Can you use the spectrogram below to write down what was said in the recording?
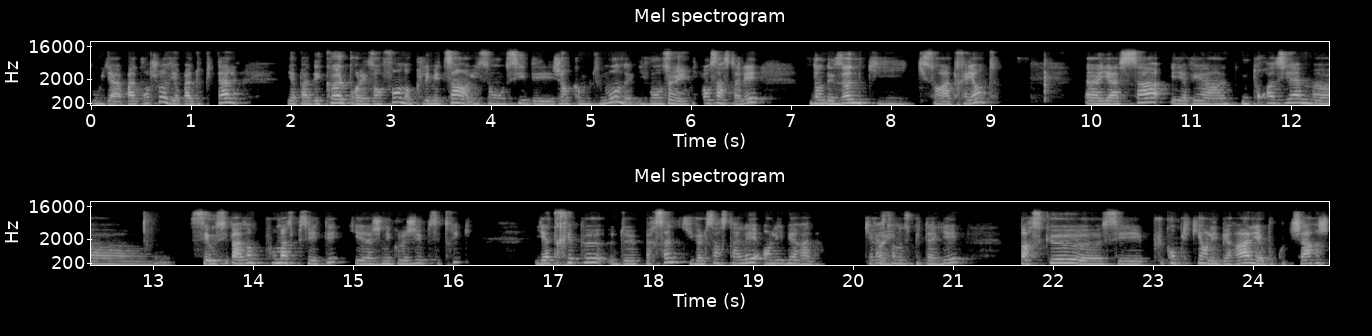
où il n'y a pas grand-chose. Il n'y a pas d'hôpital, il n'y a pas d'école pour les enfants. Donc les médecins, ils sont aussi des gens comme tout le monde. Ils vont s'installer dans des zones qui, sont attrayantes. Euh, il y a ça, et il y avait une troisième, euh, c'est aussi, par exemple, pour ma spécialité, qui est la gynécologie obstétrique, il y a très peu de personnes qui veulent s'installer en libéral, qui restent en hospitalier, parce que euh, c'est plus compliqué en libéral, il y a beaucoup de charges.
